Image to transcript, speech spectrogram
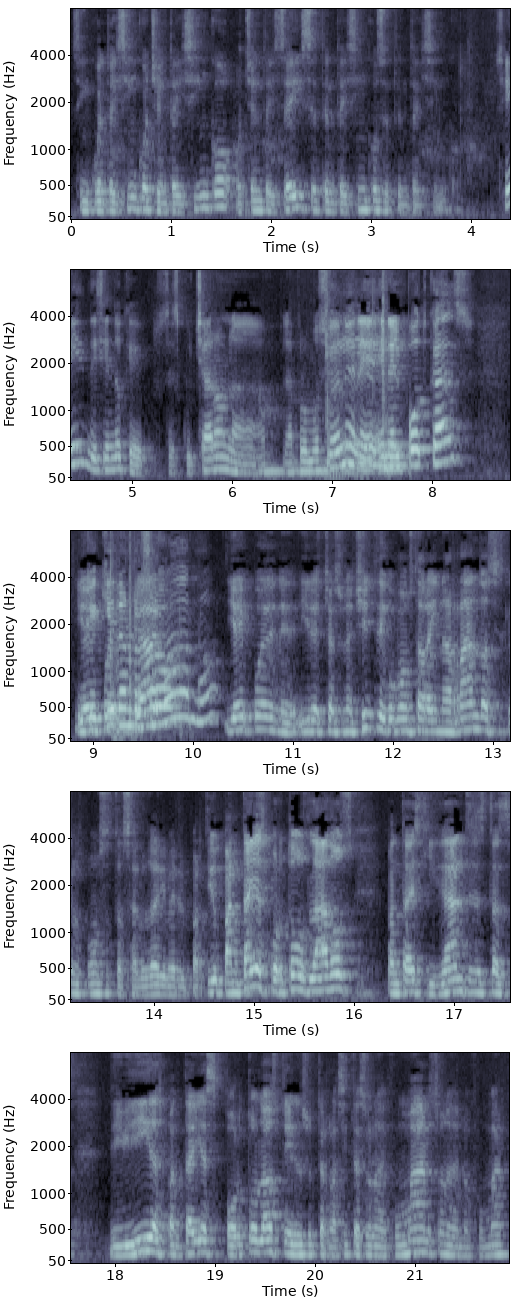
5585 86 75 75. Sí, diciendo que pues, escucharon la, la promoción en, el- en el podcast y, que quieran claro, reservar, ¿no? Y ahí pueden eh, ir a echarse una chita. Digo, vamos a estar ahí narrando, así es que nos podemos hasta saludar y ver el partido. Pantallas por todos lados, pantallas gigantes, estas divididas, pantallas por todos lados. Tienen su terracita, zona de fumar, zona de no fumar.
